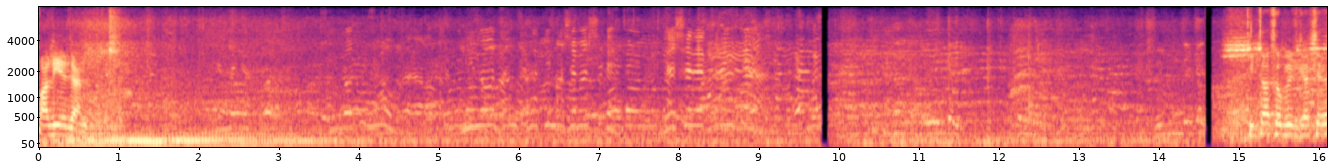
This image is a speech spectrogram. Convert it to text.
পালিয়ে যান। তিতাস অফিস গ্যাসের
